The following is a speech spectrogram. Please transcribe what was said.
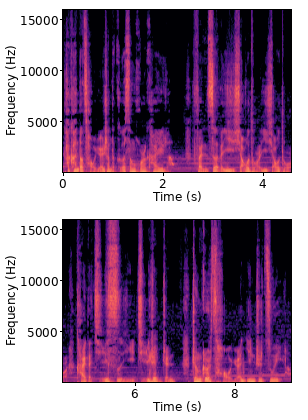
他看到草原上的格桑花开了，粉色的一小朵一小朵，开得极肆意、极认真，整个草原因之醉了。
